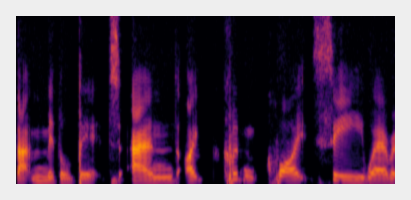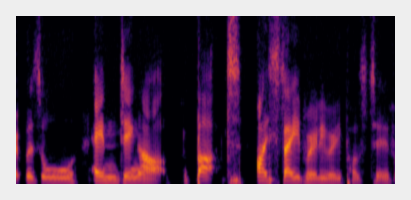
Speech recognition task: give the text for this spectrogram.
that middle bit, and I couldn't quite see where it was all ending up. But I stayed really, really positive.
